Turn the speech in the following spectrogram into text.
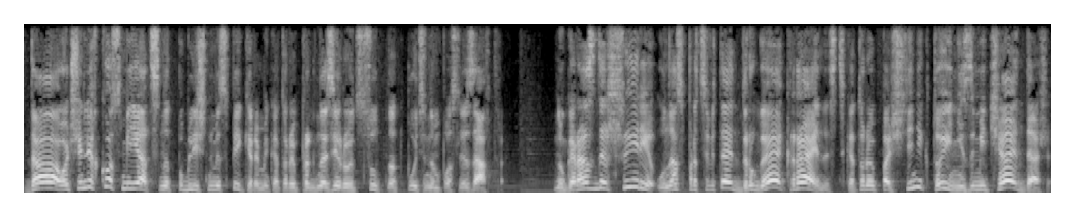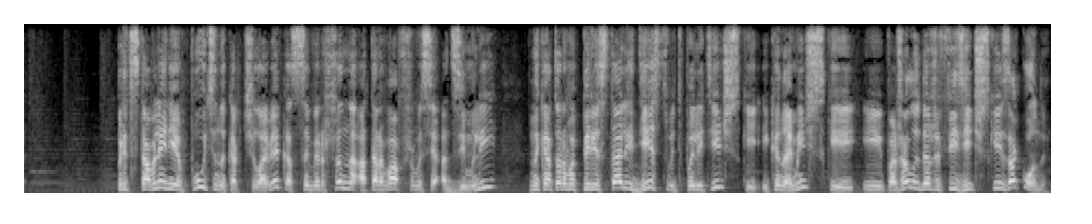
Да, очень легко смеяться над публичными спикерами, которые прогнозируют суд над Путиным послезавтра. Но гораздо шире у нас процветает другая крайность, которую почти никто и не замечает даже. Представление Путина как человека, совершенно оторвавшегося от земли, на которого перестали действовать политические, экономические и, пожалуй, даже физические законы.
